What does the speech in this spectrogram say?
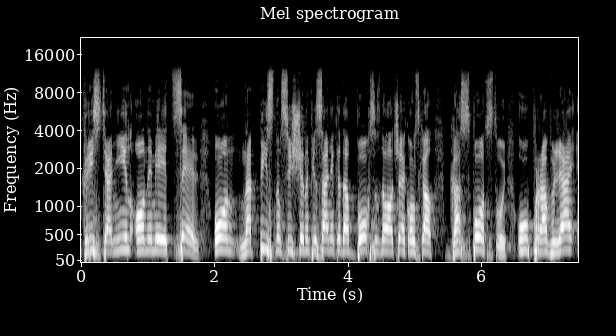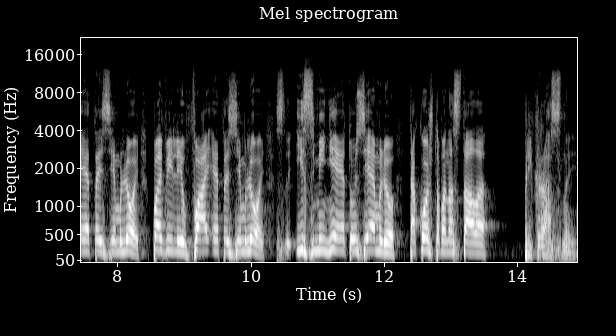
Христианин, он имеет цель. Он написано в Священном Писании, когда Бог создавал человека, он сказал, господствуй, управляй этой землей, повелевай этой землей, измени эту землю такой, чтобы она стала прекрасной.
